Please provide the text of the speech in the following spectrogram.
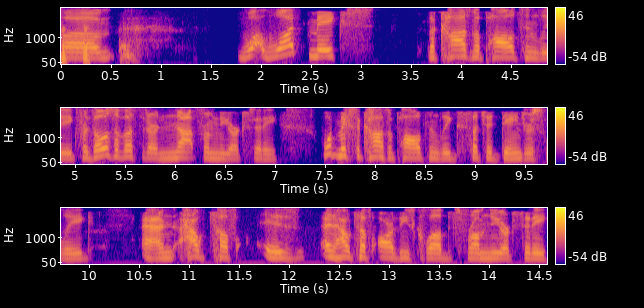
um, what what makes the Cosmopolitan League for those of us that are not from New York City? What makes the Cosmopolitan League such a dangerous league, and how tough is and how tough are these clubs from New York City,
